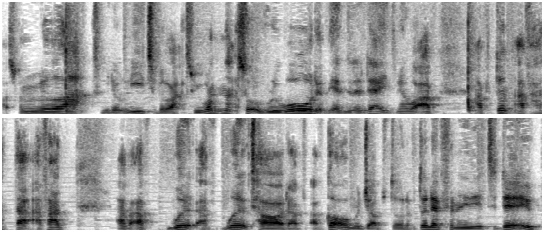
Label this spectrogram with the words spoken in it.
that's when we relax. We don't need to relax. We want that sort of reward at the end of the day. You know what? I've I've done. I've had that. I've had. I've, I've worked. I've worked hard. I've, I've got all my jobs done. I've done everything I needed to do,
